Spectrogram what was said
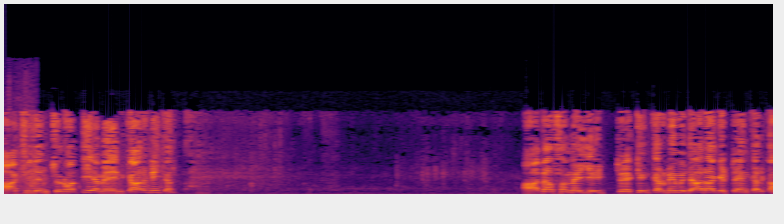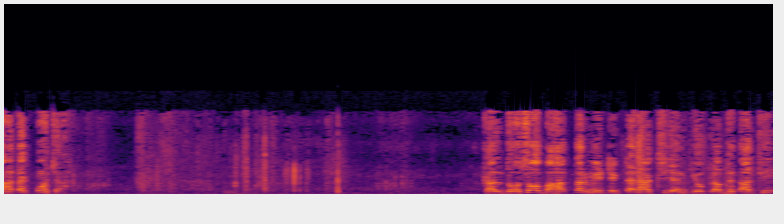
ऑक्सीजन चुनौती है मैं इनकार नहीं करता। आधा समय यही ट्रैकिंग करने में जा रहा कि टैंकर कहाँ तक पहुँचा? कल दो मीट्रिक टन ऑक्सीजन की उपलब्धता थी।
